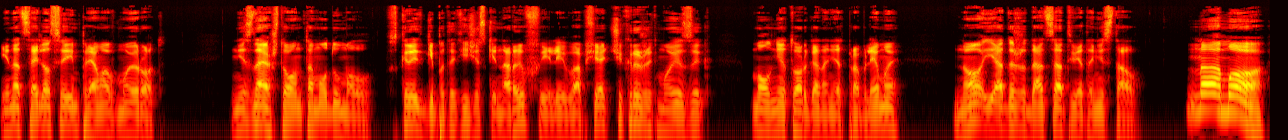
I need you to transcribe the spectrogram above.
и нацелился им прямо в мой рот. Не знаю, что он там удумал. Вскрыть гипотетический нарыв или вообще отчекрыжить мой язык. Мол, нет органа, нет проблемы. Но я дожидаться ответа не стал. «Намо!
